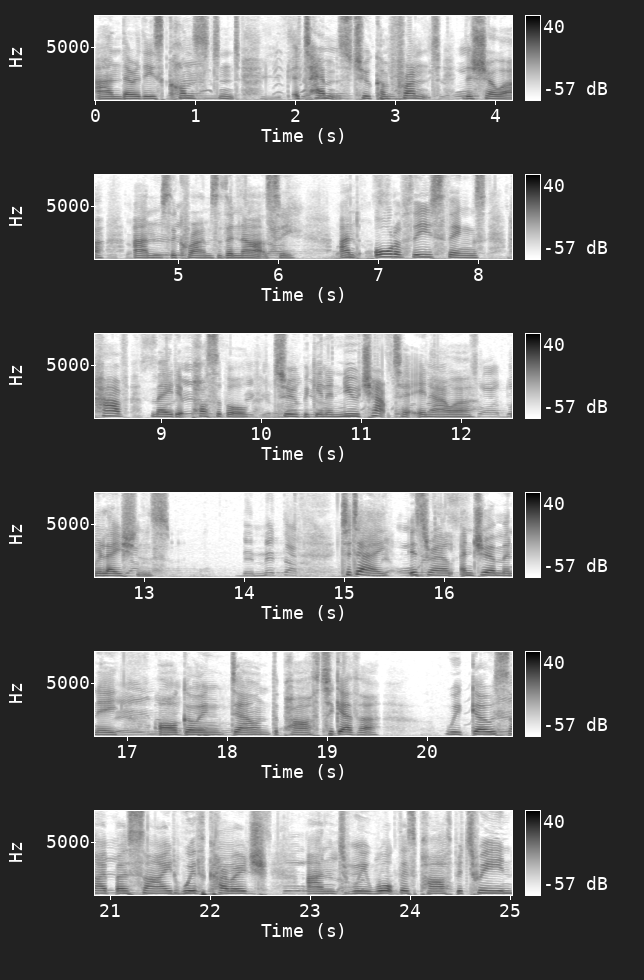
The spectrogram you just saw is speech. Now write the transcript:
and there are these constant attempts to confront the Shoah and the crimes of the Nazi and all of these things have made it possible to begin a new chapter in our relations. Today, Israel and Germany are going down the path together. We go side by side with courage and we walk this path between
